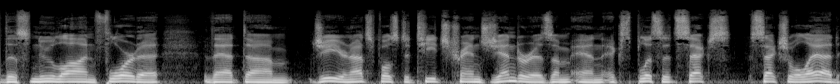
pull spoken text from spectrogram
this new law in Florida that, um, gee, you're not supposed to teach transgenderism and explicit sex sexual ed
